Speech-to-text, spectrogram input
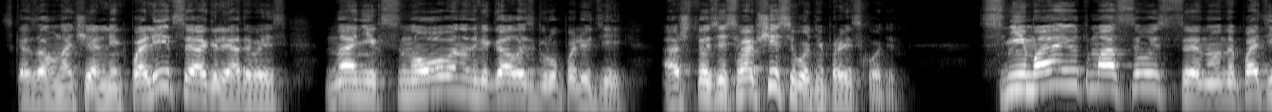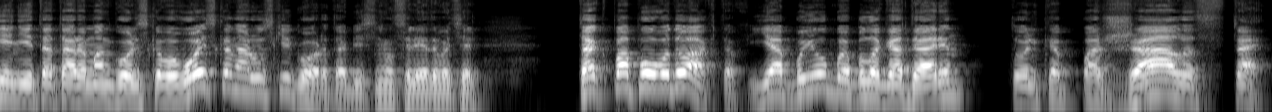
сказал начальник полиции, оглядываясь. На них снова надвигалась группа людей. А что здесь вообще сегодня происходит? Снимают массовую сцену нападения татаро-монгольского войска на русский город, объяснил следователь. Так по поводу актов, я был бы благодарен, только, пожалуйста,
